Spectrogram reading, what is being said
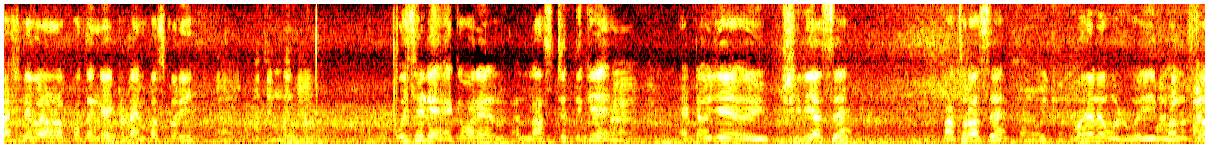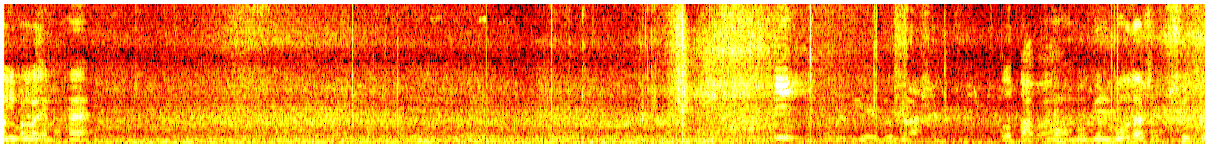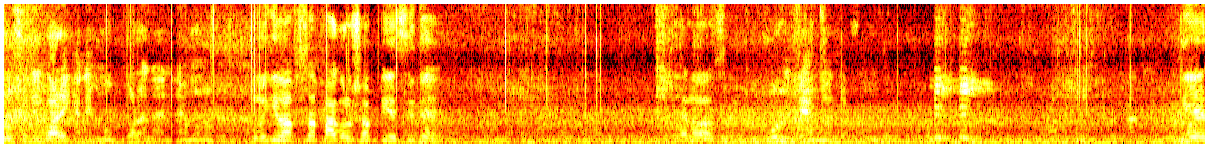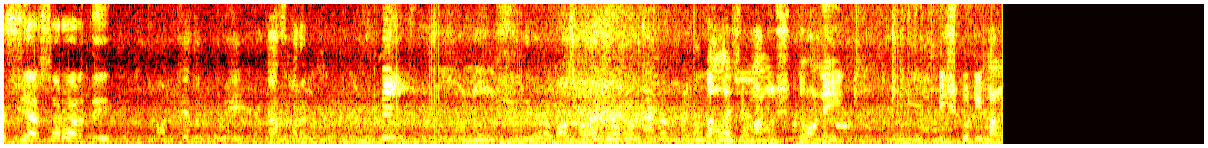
আসিনি এবার আমরা পতেঙ্গা একটু টাইম পাস করি। হ্যাঁ ওই সাইডে একেবারে লাস্টের দিকে হ্যাঁ একটা ওই যে ওই সিঁড়ি আছে পাথর আছে হ্যাঁ ওইখানে। ওখানে বসবো এই মানুষজন ভালো লাগে না হ্যাঁ। ও বাবা। হ্যাঁ, লোকজন বহুত আসে। শুক্র শনিবার এখানে মুভ করা যায় না এমন তুমি কি ভাবছ পাগল সব টিএসসি তে? কেন আছে? ফুল জ্যাম আছে টিএসসি আর সরওয়ারদি কাজ করে বাংলাদেশের মানুষ তো অনেক। বিশ কোটি মানুষ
